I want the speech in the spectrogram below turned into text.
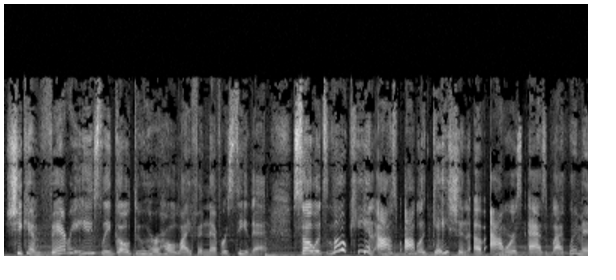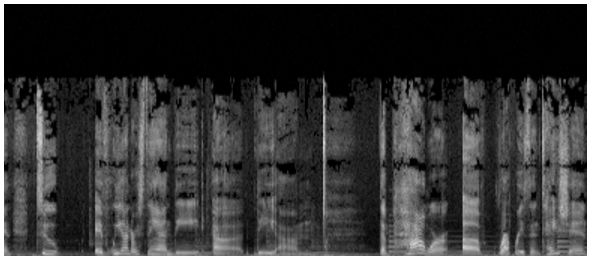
she can very easily go through her whole life and never see that. So it's low key an obligation of ours as black women to, if we understand the uh, the um, the power of representation,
